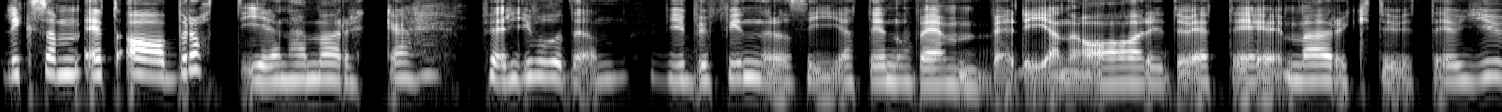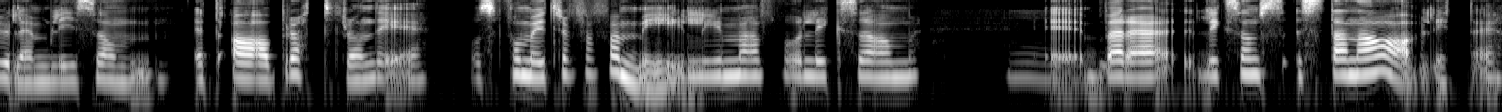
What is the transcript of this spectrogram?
liksom ett avbrott i den här mörka perioden vi befinner oss i. Att det är november, det är januari, du vet, det är mörkt ute och julen blir som ett avbrott från det. Och så får man ju träffa familj, man får liksom eh, bara liksom stanna av lite.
